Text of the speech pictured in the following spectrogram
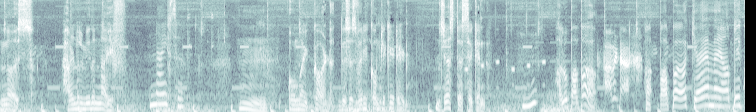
Nurse, handle me the knife. Knife, sir. Oh my god, this is very complicated. Just a second. Hello पापा। हाँ बेटा। हाँ पापा क्या है? मैं यहाँ पे एक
